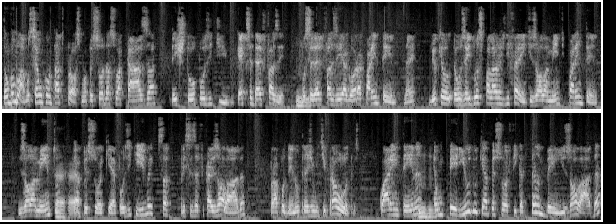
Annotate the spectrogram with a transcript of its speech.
Então vamos lá, você é um contato próximo, uma pessoa da sua casa testou positivo. O que é que você deve fazer? Uhum. Você deve fazer agora a quarentena, né? Viu que eu, eu usei duas palavras diferentes, isolamento e quarentena. Isolamento uhum. é a pessoa que é positiva e precisa, precisa ficar isolada para poder não transmitir para outras. Quarentena uhum. é um período que a pessoa fica também isolada,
